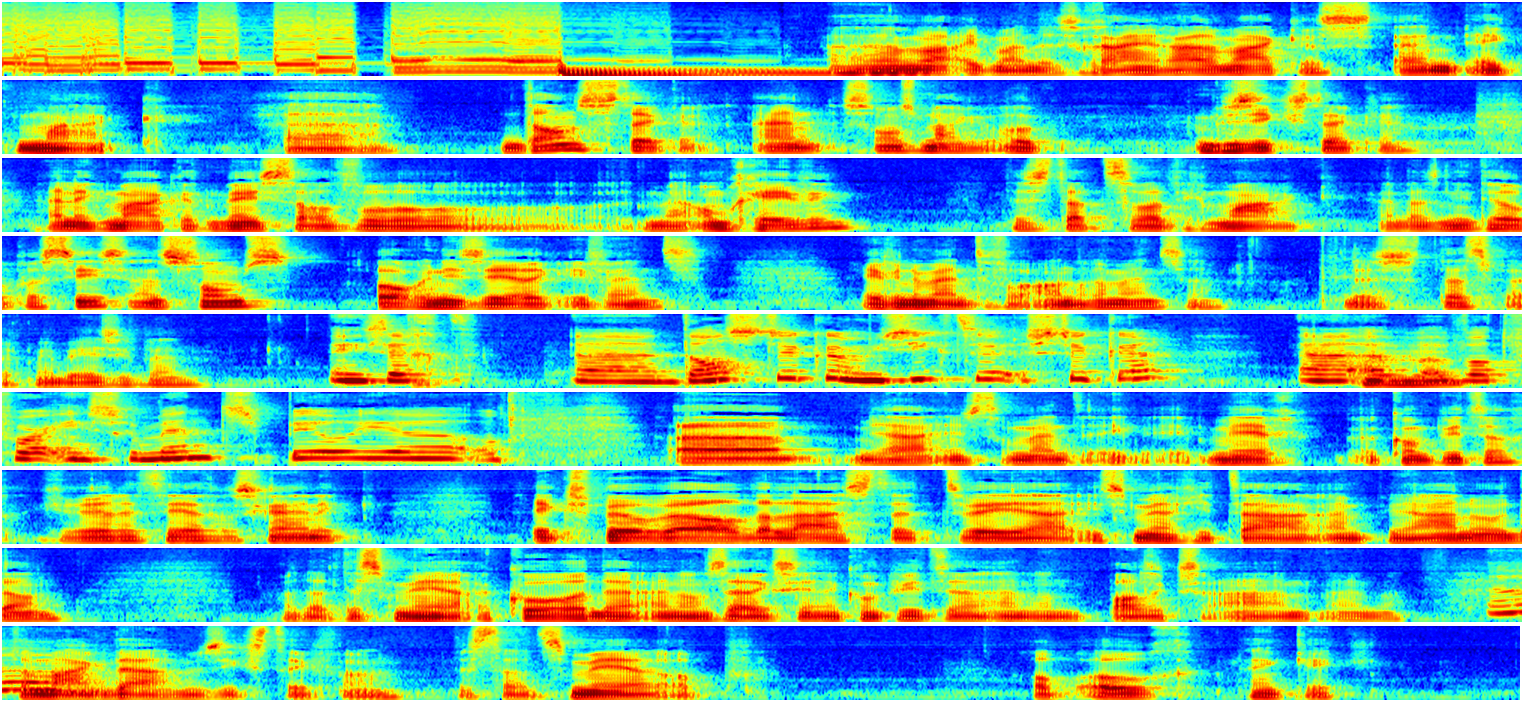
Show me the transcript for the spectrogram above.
Maar ik ben dus Ryan Rademakers en ik maak uh, dansstukken. En soms maak ik ook muziekstukken. En ik maak het meestal voor mijn omgeving. Dus dat is wat ik maak. En dat is niet heel precies. En soms organiseer ik events, evenementen voor andere mensen. Dus dat is waar ik mee bezig ben. En je zegt uh, dansstukken, muziekstukken. Uh, mm -hmm. Wat voor instrument speel je? Of? Uh, ja, instrumenten. Ik, meer computer gerelateerd waarschijnlijk. Ik speel wel de laatste twee jaar iets meer gitaar en piano dan. Maar dat is meer akkoorden en dan zet ik ze in de computer en dan pas ik ze aan. En oh. dan maak ik daar een muziekstuk van. Dus dat is meer op, op oog, denk ik.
